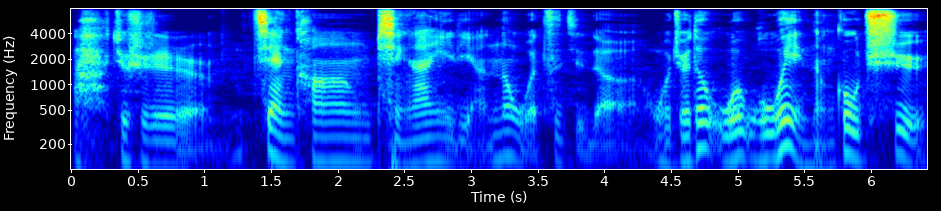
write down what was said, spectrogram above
啊，就是健康平安一点。那我自己的，我觉得我我也能够去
